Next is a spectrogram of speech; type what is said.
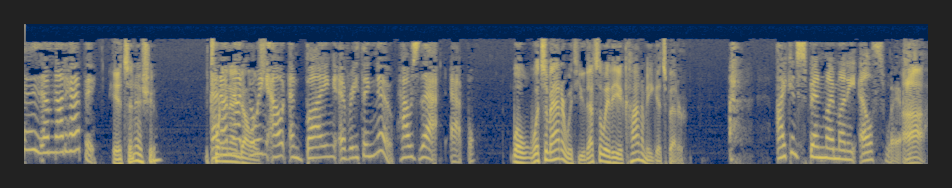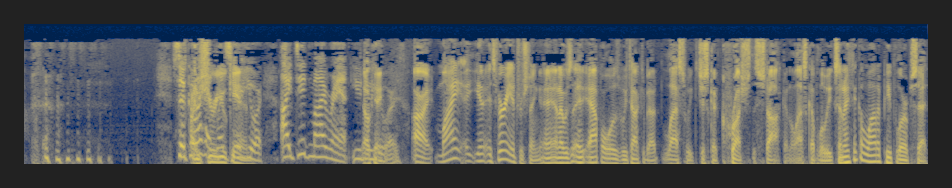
eh, I'm not happy. It's an issue. $29. And I'm not going out and buying everything new. How's that, Apple? Well, what's the matter with you? That's the way the economy gets better. I can spend my money elsewhere. Ah, okay. so go I'm ahead. sure you Let's hear your. I did my rant. You do okay. yours. All right. My, you know, it's very interesting. And I was, uh, Apple, as we talked about last week, just got crushed the stock in the last couple of weeks. And I think a lot of people are upset.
